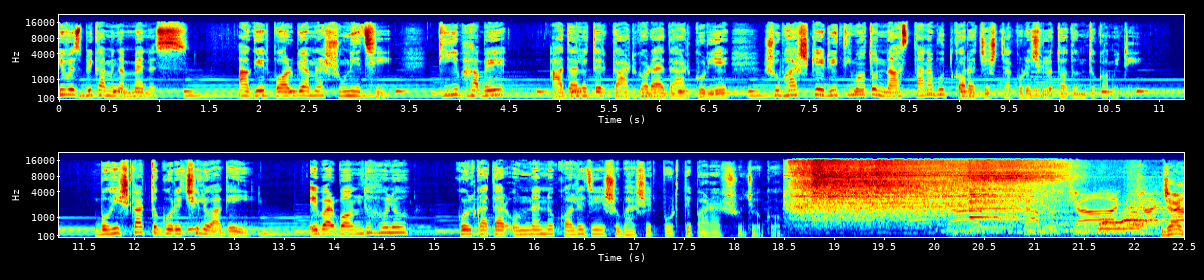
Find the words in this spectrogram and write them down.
হি ওয়াজ বিকামিং আ মেনাস আগের পর্বে আমরা শুনেছি কীভাবে আদালতের কাঠগড়ায় দাঁড় করিয়ে সুভাষকে রীতিমতো নাস্তানাবুদ করার চেষ্টা করেছিল তদন্ত কমিটি বহিষ্কার তো করেছিল আগেই এবার বন্ধ হল কলকাতার অন্যান্য কলেজে সুভাষের পড়তে পারার সুযোগও যাই,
